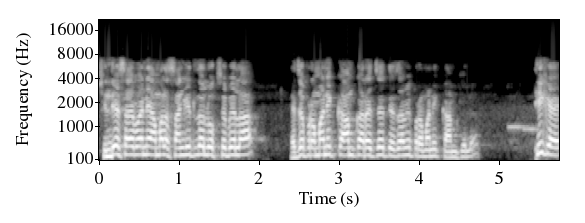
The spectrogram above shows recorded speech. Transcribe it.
शिंदेसाहेबांनी आम्हाला सांगितलं लोकसभेला ह्याचं प्रामाणिक काम करायचं आहे त्याचं आम्ही प्रामाणिक काम केलं. ठीक आहे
